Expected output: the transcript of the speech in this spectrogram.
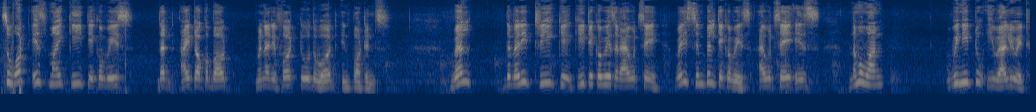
So, what is my key takeaways that I talk about when I refer to the word importance? Well, the very three key takeaways that I would say, very simple takeaways, I would say is number one, we need to evaluate.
